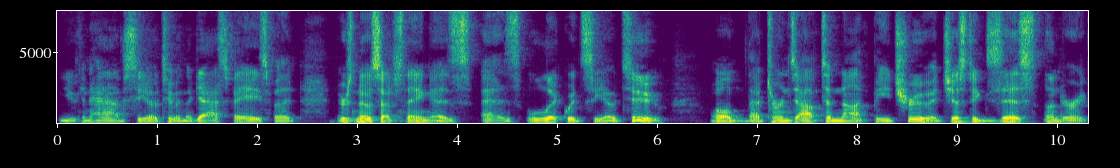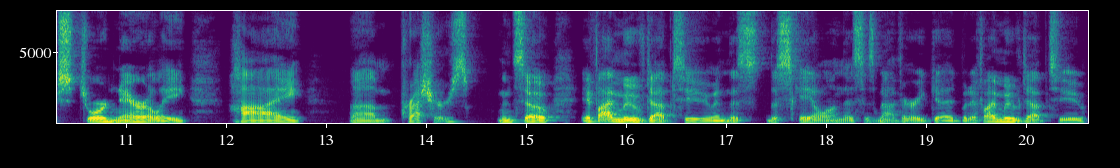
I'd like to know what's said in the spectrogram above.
you can have CO2 in the gas phase, but there's no such thing as, as liquid CO2. Well, that turns out to not be true. It just exists under extraordinarily high um, pressures. And so if I moved up to, and this the scale on this is not very good, but if I moved up to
